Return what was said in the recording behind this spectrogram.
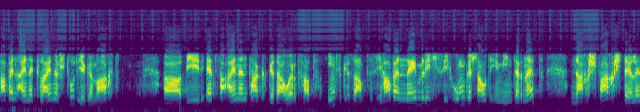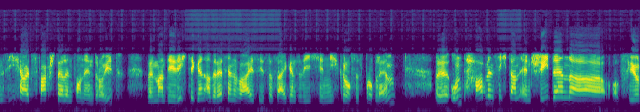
haben eine kleine Studie gemacht, äh, die etwa einen Tag gedauert hat insgesamt. Sie haben nämlich sich umgeschaut im Internet nach Schwachstellen, Sicherheitsschwachstellen von Android. Wenn man die richtigen Adressen weiß, ist das eigentlich ein nicht großes Problem äh, und haben sich dann entschieden äh, für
